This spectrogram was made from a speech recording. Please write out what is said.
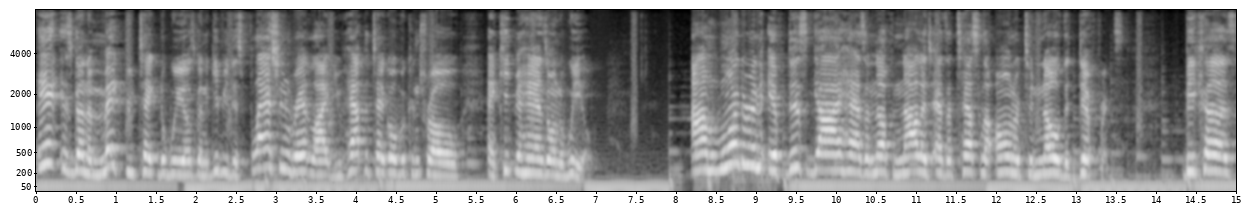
it is gonna make you take the wheel. It's gonna give you this flashing red light. You have to take over control and keep your hands on the wheel. I'm wondering if this guy has enough knowledge as a Tesla owner to know the difference. Because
